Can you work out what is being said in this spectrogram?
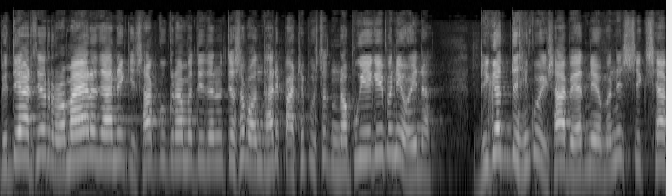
विद्यार्थीहरू रमाएर जाने हिसाबको कुरामा दिँदैनौँ त्यसो भन्दाखेरि पाठ्य पुस्तक नपुगेकै पनि होइन। विगतदेखिको हिसाब हेर्ने हो भने शिक्षा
